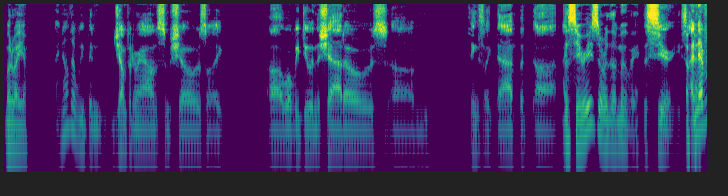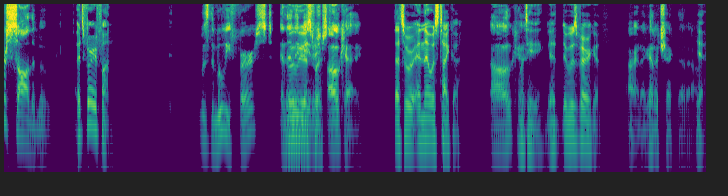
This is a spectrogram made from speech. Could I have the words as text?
What about you? I know that we've been jumping around some shows like uh what we do in the shadows, um things like that, but uh The I, series or the movie? the series. I never saw the movie. It's very fun. Was the movie first and The then movie they was made a- first. Okay. That's where, and that was Taika Oh, okay. Waititi. It, it was very good. All right, I got to check that out. Yeah.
